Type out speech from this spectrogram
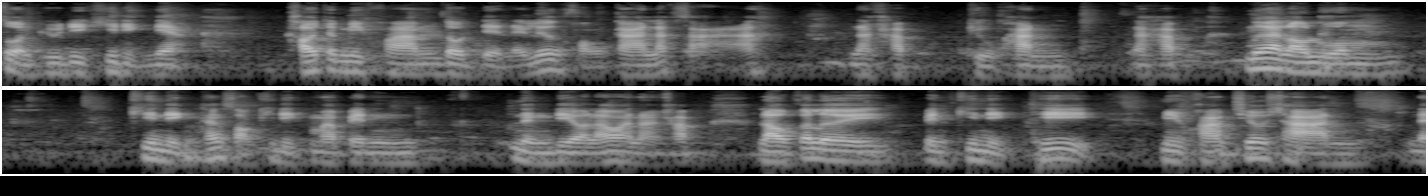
ส่วนผิวดีคลินิกเนี่ยเขาจะมีความโดดเด่นในเรื่องของการรักษานะครับ ผิวพรรณนะครับ เมื่อเรารวมคลินิกทั้งสองคลินิกมาเป็นหนึ่งเดียวแล้วนะครับ เราก็เลยเป็นคลินิกที่มีความเชี่ยวชาญใน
